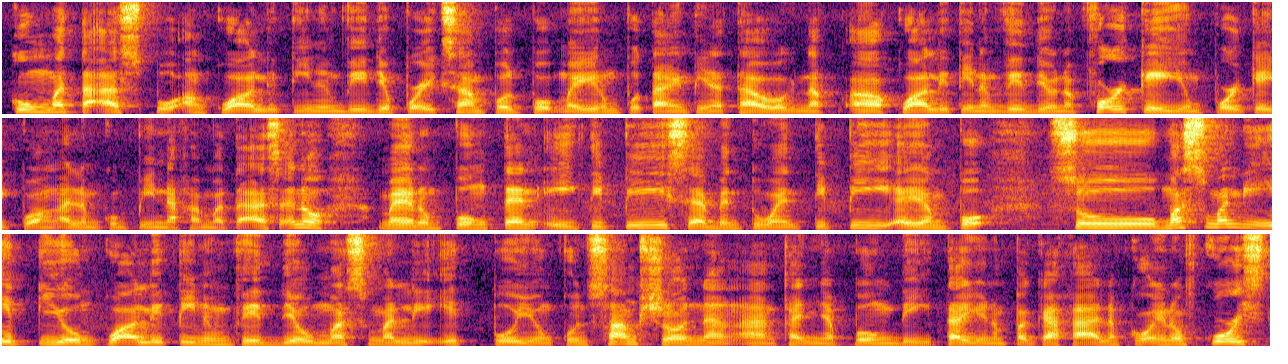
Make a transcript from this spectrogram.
kung mataas po ang quality ng video. For example po, mayroon po tayong tinatawag na ah, quality ng video na 4K. Yung 4K po ang alam kong pinakamataas. Ano, mayroon pong 1080p, 720p, ayan po. So, mas maliit yung quality ng video, mas maliit po yung consumption ng ang kanya pong data. Yun ang pagkakaalam ko. And of course,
